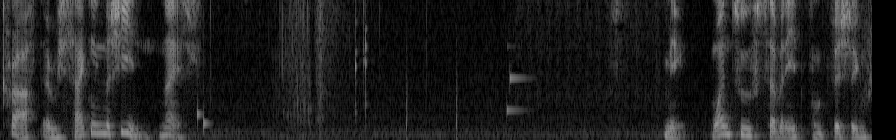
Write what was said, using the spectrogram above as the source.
craft a recycling machine. Nice. Make one two seven eight from fishing.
